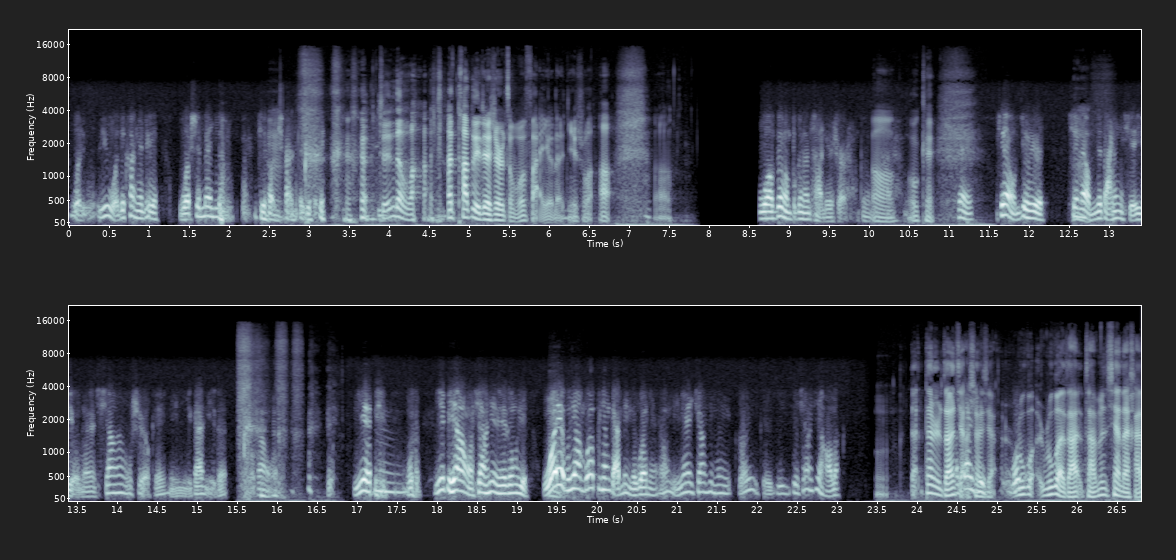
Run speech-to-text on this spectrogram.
我因为我就看见这个，我身边就就有这样的人。真的吗？他他对这事儿怎么反应的？你说啊啊？我根本不跟他谈这事儿。哦，OK。对。现在我们就是现在我们就达成协议，我们相安无事。OK，你你干你的，我干我的。你也别我你也别想让我相信这些东西，我也不想我也不想改变你的观点。然后你愿意相信东西，可以可以就相信好了。嗯，但但是咱假设一下，如果如果咱咱们现在还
